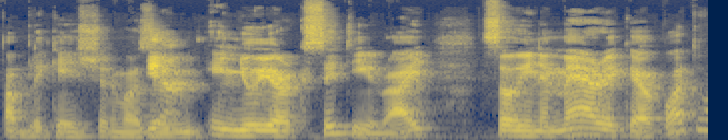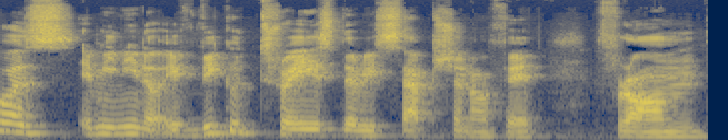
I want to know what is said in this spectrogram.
publication was yeah. in, in New York City, right? So in America, what was, I mean, you know, if we could trace the reception of it from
